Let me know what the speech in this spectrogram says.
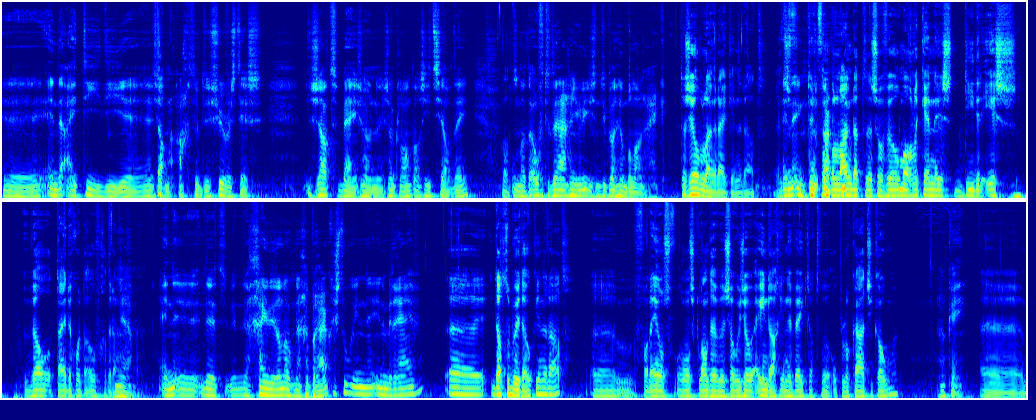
eh, en de IT die eh, zeg maar, achter de service desk zat bij zo'n zo'n klant als hij het zelf deed. Klopt. Om dat over te dragen aan jullie is natuurlijk wel heel belangrijk. Dat is heel belangrijk inderdaad. Het is En- en natuurlijk contact- van belang dat er zoveel mogelijk kennis die er is, wel tijdig wordt overgedragen. Ja. En dit- gaan jullie dan ook naar gebruikers toe in, in de bedrijven? Dat gebeurt ook inderdaad. Ehm, van, een, van onze klanten hebben we sowieso één dag in de week dat we op locatie komen. Oké. Ehm,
